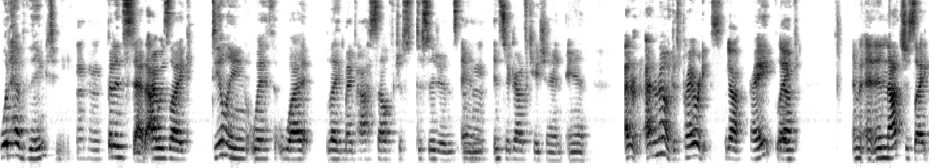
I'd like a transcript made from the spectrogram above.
would have thanked me. Mhm. But instead, I was like dealing with what like my past self just decisions and Mhm. instant gratification and I don't I don't know just priorities Yeah. right Yeah. like and, and and that's just like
